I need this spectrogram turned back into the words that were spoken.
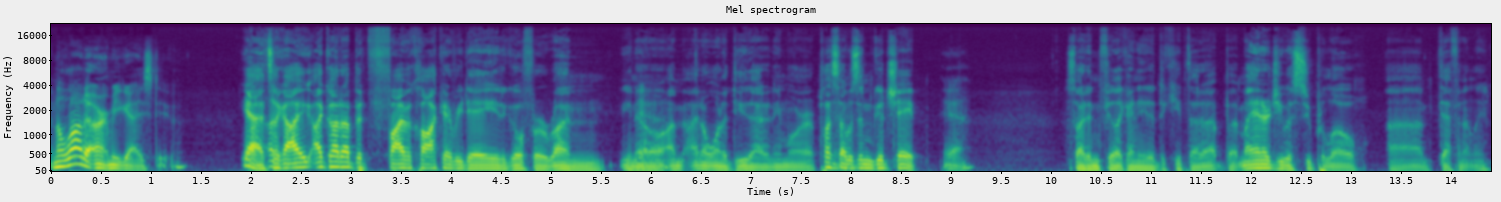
And a lot of army guys do. Yeah, it's like I, I got up at five o'clock every day to go for a run. You know, Yeah. I'm, I don't want to do that anymore. Plus, I was in good shape. Yeah. So I didn't feel like I needed to keep that up. But my energy was super low, uh, definitely.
